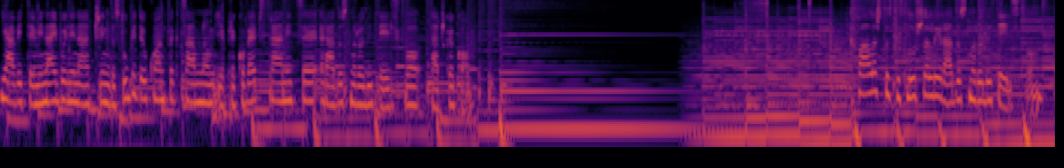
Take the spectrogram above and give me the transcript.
Javite mi najbolji način da stupite u kontakt sa mnom je preko web stranice radosnoroditeljstvo.com. Hvala što ste slušali Radosno roditeljstvo.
